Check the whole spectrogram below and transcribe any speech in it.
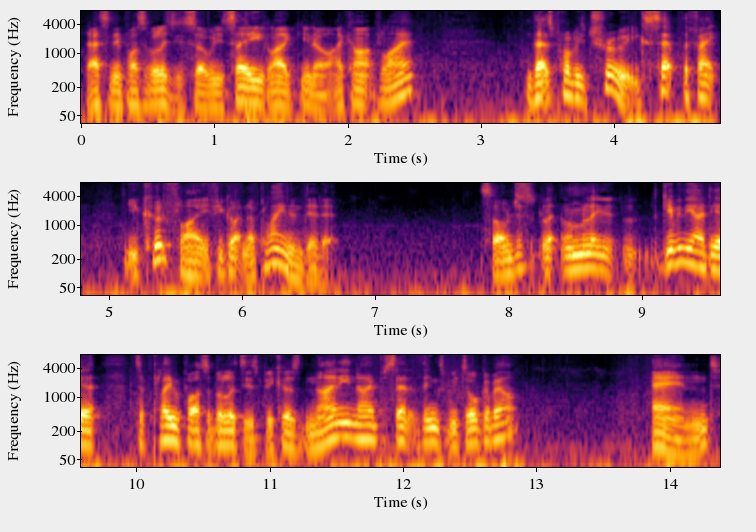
That's an impossibility. So when you say, like, you know, I can't fly, that's probably true, except the fact you could fly if you got in a plane and did it. So I'm just I'm giving the idea to play with possibilities because 99% of things we talk about and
